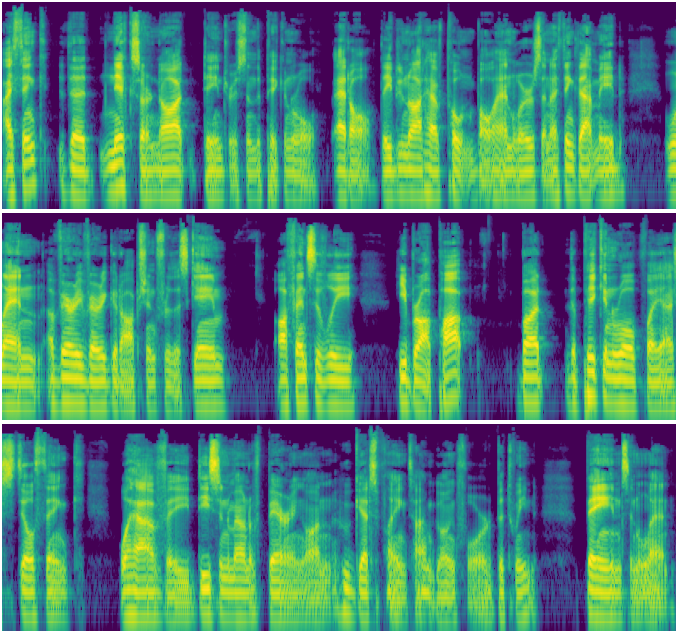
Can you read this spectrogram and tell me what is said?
I think the Knicks are not dangerous in the pick and roll at all. They do not have potent ball handlers, and I think that made Len a very, very good option for this game. Offensively, he brought pop, but the pick and roll play, I still think, will have a decent amount of bearing on who gets playing time going forward between Baynes and Len.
